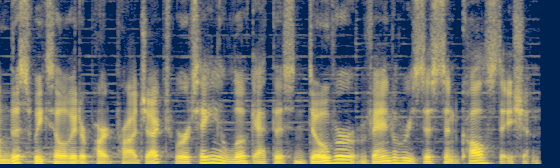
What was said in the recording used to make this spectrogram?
On this week's elevator part project, we're taking a look at this Dover vandal resistant call station.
